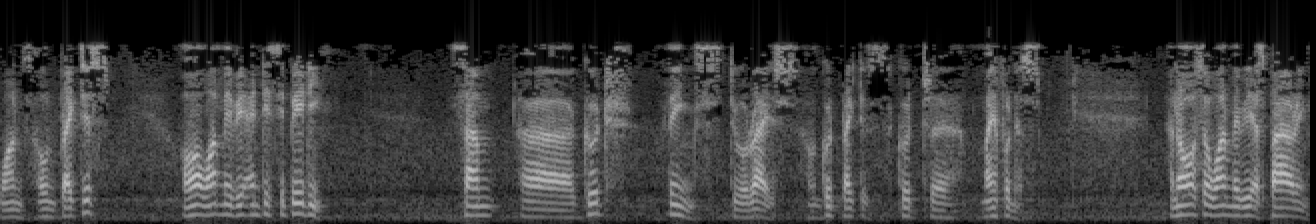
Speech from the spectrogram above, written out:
one's own practice. Or one may be anticipating some uh, good things to arise, or good practice, good uh, mindfulness. And also one may be aspiring,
